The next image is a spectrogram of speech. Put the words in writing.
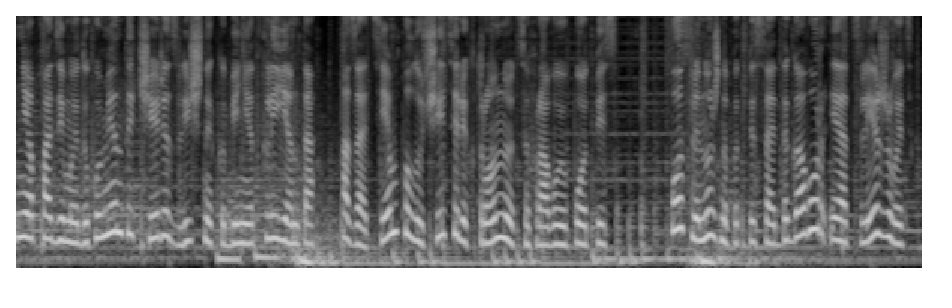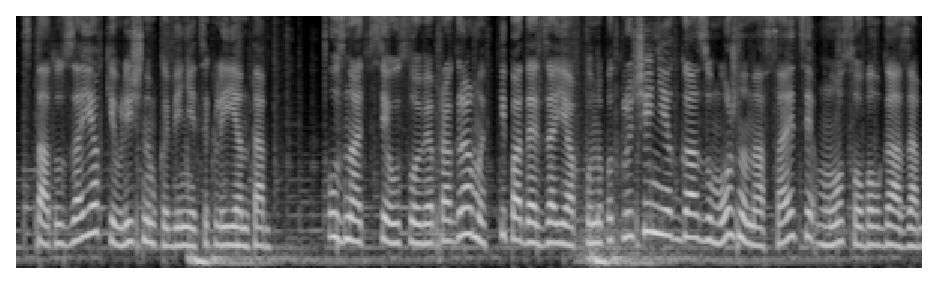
необходимые документы через личный кабинет клиента, а затем получить электронную цифровую подпись. После нужно подписать договор и отслеживать статус заявки в личном кабинете клиента. Узнать все условия программы и подать заявку на подключение к газу можно на сайте Мособлгаза.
